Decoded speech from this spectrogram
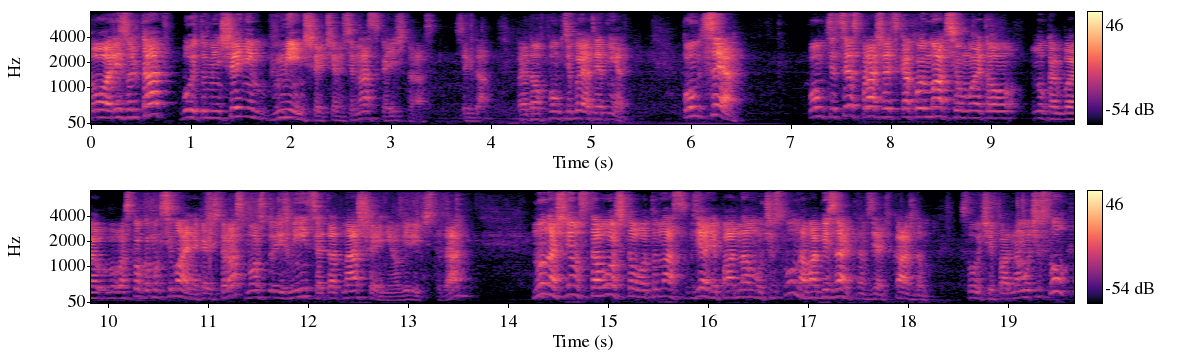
то результат будет уменьшением в меньшее, чем 17 количество раз. Всегда. Поэтому в пункте Б ответ нет. Пункт С. В пункте С спрашивается, какой максимум этого, ну, как бы, во сколько максимальное количество раз может измениться это отношение, увеличиться, да? Ну, начнем с того, что вот у нас взяли по одному числу, нам обязательно взять в каждом случае по одному числу,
